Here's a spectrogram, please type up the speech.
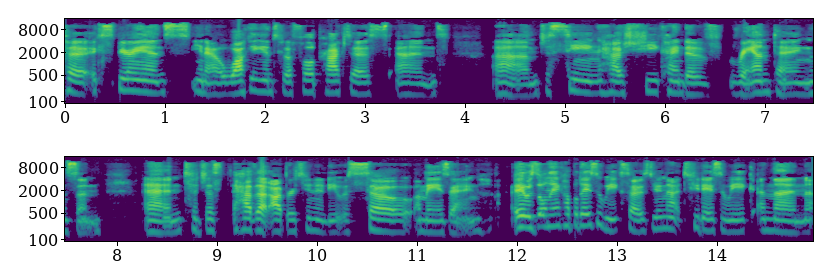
to experience. You know, walking into a full practice and um, just seeing how she kind of ran things and and to just have that opportunity was so amazing. It was only a couple days a week, so I was doing that two days a week, and then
